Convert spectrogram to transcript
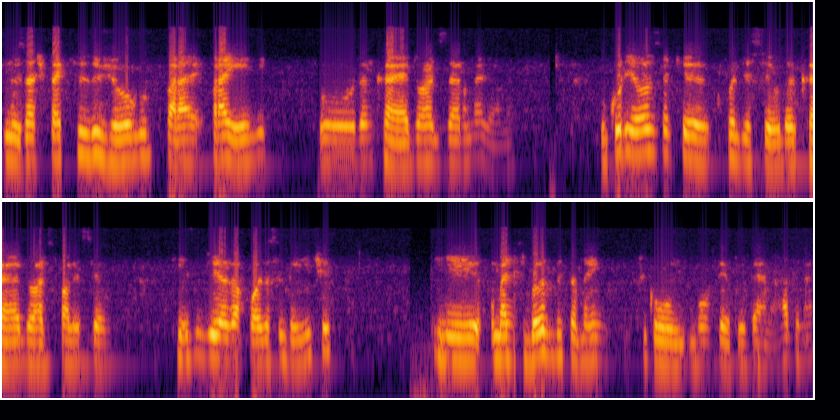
nos aspectos do jogo, para ele, o Duncan Edwards era o melhor. Né? O curioso é que, como eu disse, o Duncan Edwards faleceu 15 dias após o acidente e o Matt Busby também ficou um bom tempo internado, né?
